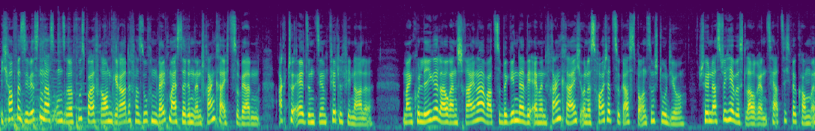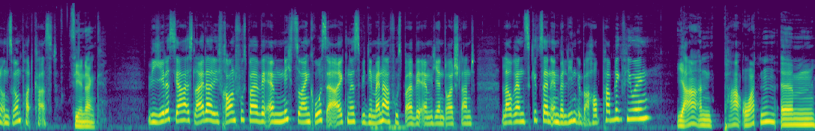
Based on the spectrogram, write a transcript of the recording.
Ich hoffe, Sie wissen, dass unsere Fußballfrauen gerade versuchen, Weltmeisterinnen in Frankreich zu werden. Aktuell sind sie im Viertelfinale. Mein Kollege Laurenz Schreiner war zu Beginn der WM in Frankreich und ist heute zu Gast bei uns im Studio. Schön, dass du hier bist, Laurenz. Herzlich willkommen in unserem Podcast. Vielen Dank. Wie jedes Jahr ist leider die Frauenfußball-WM nicht so ein Großereignis wie die Männerfußball-WM hier in Deutschland. Laurenz, gibt es denn in Berlin überhaupt Public Viewing? Ja, an ein paar Orten. Ähm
